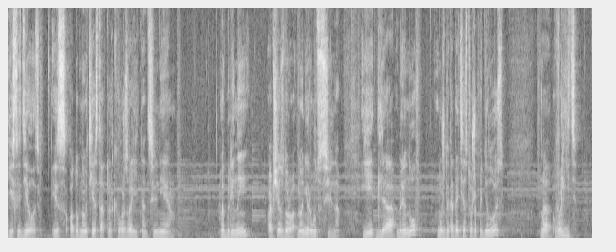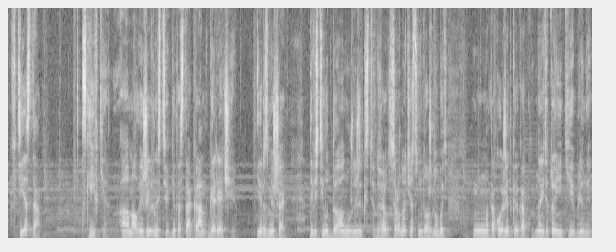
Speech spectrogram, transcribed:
Если делать из подобного теста, только его разводить надо сильнее, блины вообще здорово, но они рвутся сильно. И для блинов нужно, когда тесто уже поднялось, э, влить в тесто сливки а, малой жирности, где-то стакан горячие, и размешать, довести его до нужной жидкости. Но все равно тесто не должно быть такое жидкое, как на эти тоненькие блины.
